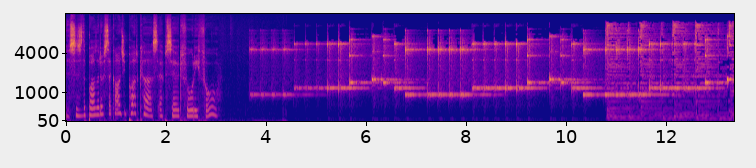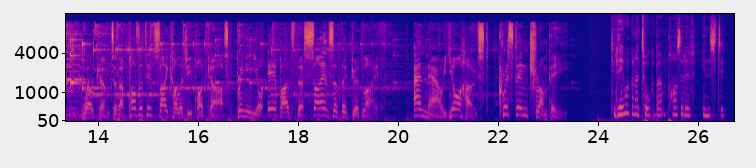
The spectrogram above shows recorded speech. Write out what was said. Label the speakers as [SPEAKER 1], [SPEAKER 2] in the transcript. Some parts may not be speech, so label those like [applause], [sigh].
[SPEAKER 1] This is the Positive Psychology Podcast, episode 44.
[SPEAKER 2] Welcome to the Positive Psychology Podcast, bringing your earbuds the science of the good life. And now, your host, Kristen Truempy.
[SPEAKER 1] Today, we're going to talk about positive institutions,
